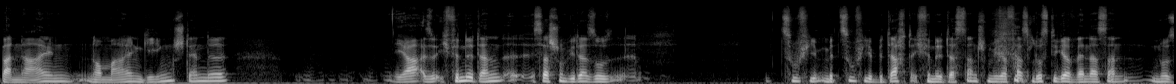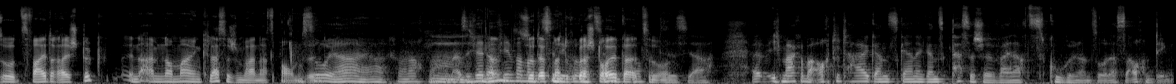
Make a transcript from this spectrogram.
banalen, normalen Gegenstände. Ja, also ich finde, dann äh, ist das schon wieder so äh, zu viel, mit zu viel Bedacht. Ich finde das dann schon wieder fast lustiger, wenn das dann nur so zwei, drei Stück in einem normalen klassischen Weihnachtsbaum sind. so, ja, ja, kann man auch machen. Also ich werde ne? auf jeden Fall mal so, dass man drüber stolpert so. dieses Jahr. Äh, ich mag aber auch total ganz gerne ganz klassische Weihnachtskugeln und so. Das ist auch ein Ding.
